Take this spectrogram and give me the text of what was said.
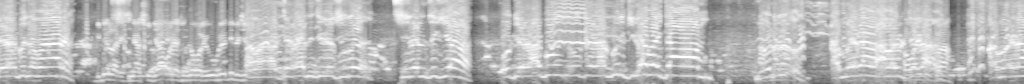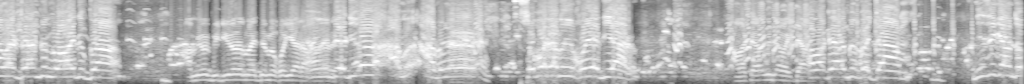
টাকাগুলো আমার। ভিডিও লারিস না সুজা করে সুন্দর করে উপরে দি আমার টাকা নিচে গিয়ে সুরে সুরে নিচে গিয়া ও টাকাগুলো ও টাকাগুলো কিলা পাইতাম আমরা আমার সবাই টাকা ঢুকা। আমরা আমার টাকাগুলো লয় ঢুকা আমি ভিডিওর মাধ্যমে কই আর আমি ভিডিও আপনার সবার আমি কইয়া দিয়ার আমার টাকা বুঝা পাইতা আমার টাকাগুলো পাইতাম নিজে কেন তো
